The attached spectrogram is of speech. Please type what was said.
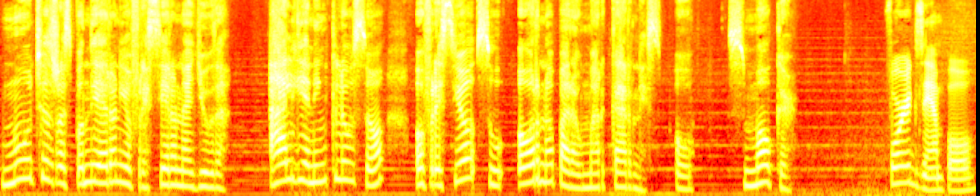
Muchos respondieron y ofrecieron ayuda. Alguien incluso ofreció su horno para ahumar carnes o smoker. For example,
